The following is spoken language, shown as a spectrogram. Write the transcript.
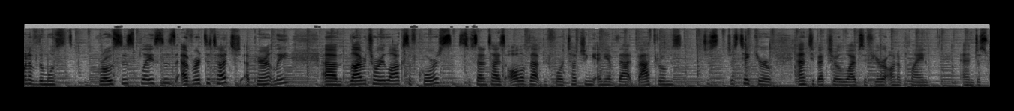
one of the most grossest places ever to touch apparently um, lavatory locks of course so sanitize all of that before touching any of that bathrooms just just take your antibacterial wipes if you're on a plane and just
